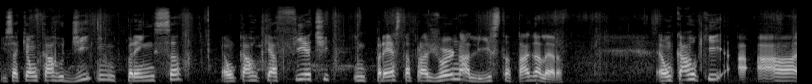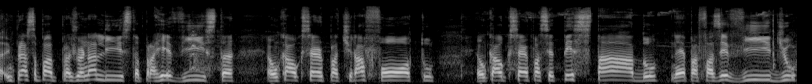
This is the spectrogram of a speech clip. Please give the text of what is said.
Isso aqui é um carro de imprensa, é um carro que a Fiat empresta para jornalista, tá galera? É um carro que a, a, empresta para jornalista, para revista, é um carro que serve para tirar foto, é um carro que serve para ser testado, né, para fazer vídeo.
